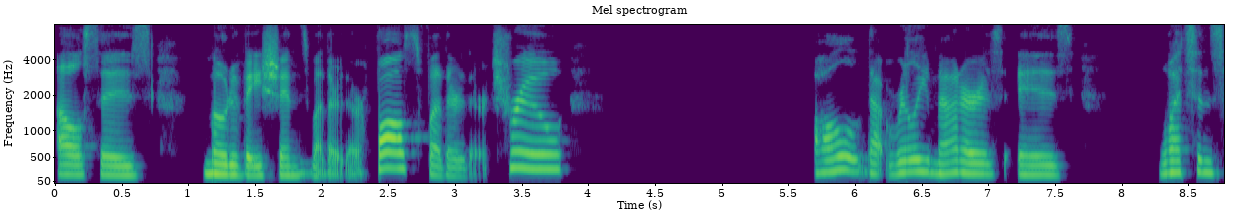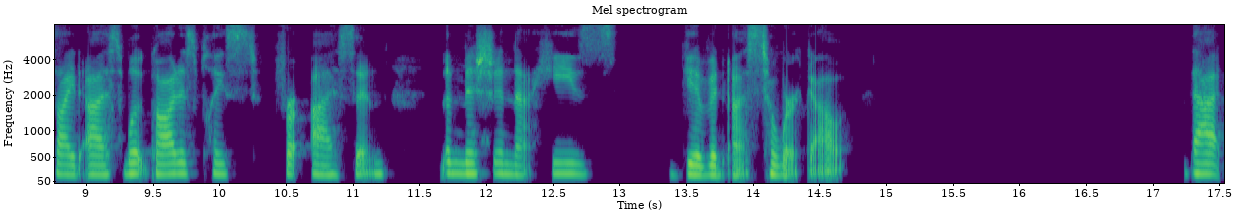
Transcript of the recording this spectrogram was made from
else's motivations, whether they're false, whether they're true. All that really matters is what's inside us, what God has placed for us, and the mission that He's given us to work out. That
